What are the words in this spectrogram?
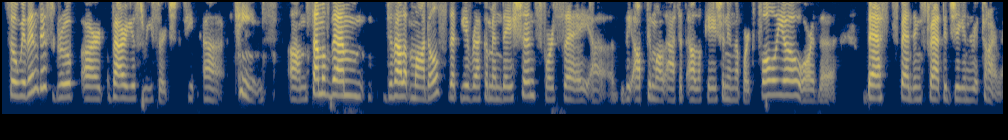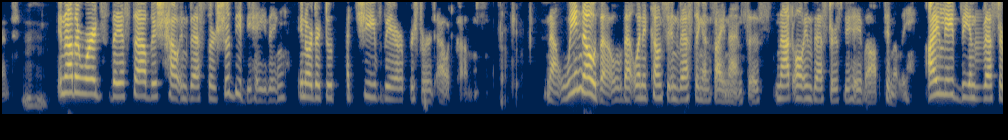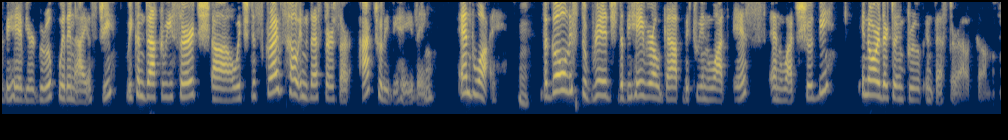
So within this group are various research te- uh, teams. Um, some of them develop models that give recommendations for, say, uh, the optimal asset allocation in a portfolio or the best spending strategy in retirement. Mm-hmm. In other words, they establish how investors should be behaving in order to achieve their preferred outcomes. Gotcha. Now, we know though that when it comes to investing and finances, not all investors behave optimally. I lead the investor behavior group within ISG. We conduct research uh, which describes how investors are actually behaving and why. Hmm. The goal is to bridge the behavioral gap between what is and what should be in order to improve investor outcomes.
